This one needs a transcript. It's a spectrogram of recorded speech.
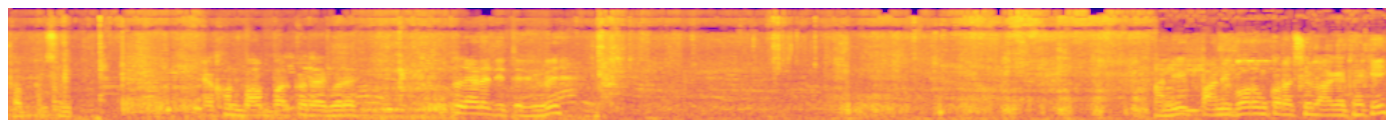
সব কিছু এখন বাম্পার করে একবারে লেড়ে দিতে হবে। পানি পানি গরম করা ছিল আগে থেকেই।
